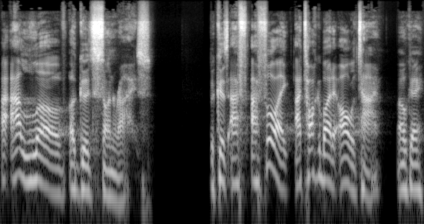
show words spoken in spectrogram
I love a good sunrise because I, I feel like I talk about it all the time. Okay.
